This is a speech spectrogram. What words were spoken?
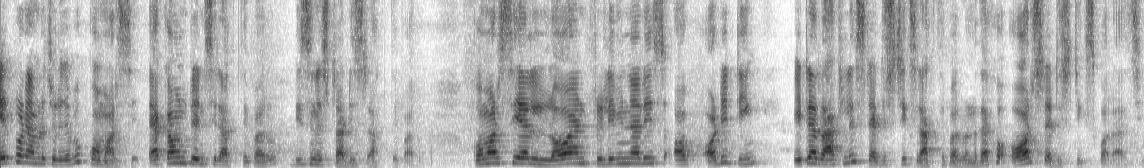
এরপরে আমরা চলে যাব কমার্সে অ্যাকাউন্টেন্সি রাখতে পারো বিজনেস স্টাডিজ রাখতে পারো। Commercial law and preliminaries of auditing এটা রাখলে স্ট্যাটিস্টিক্স রাখতে পারবে না। দেখো অর স্ট্যাটিস্টিক্স করা আছে।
